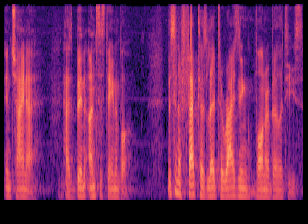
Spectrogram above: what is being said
in China has been unsustainable. This, in effect, has led to rising vulnerabilities.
